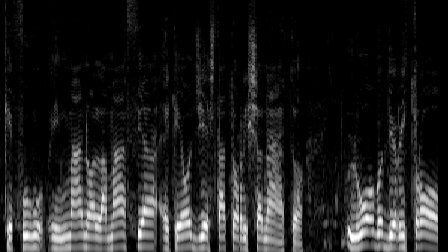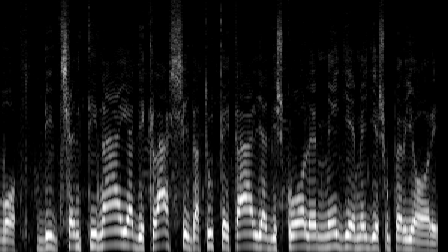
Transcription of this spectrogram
che fu in mano alla mafia e che oggi è stato risanato, luogo di ritrovo di centinaia di classi da tutta Italia, di scuole medie e medie superiori,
